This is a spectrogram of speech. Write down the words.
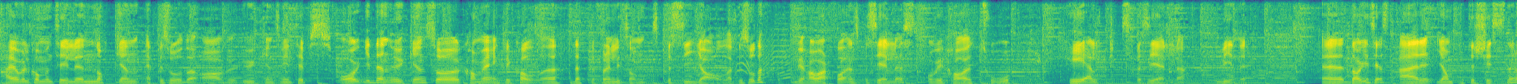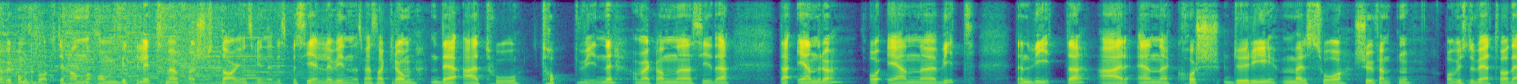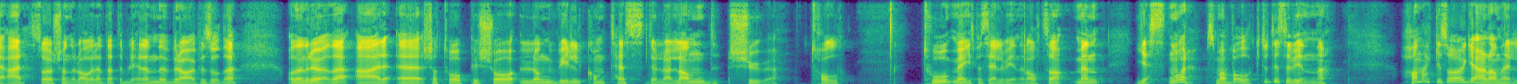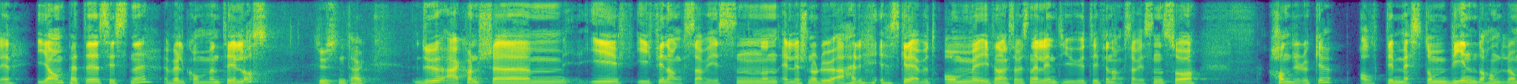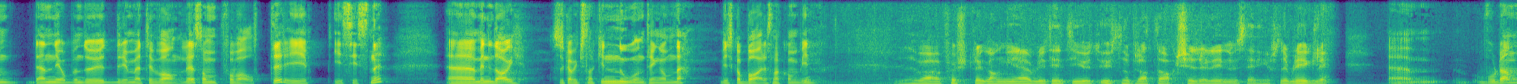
Hei og velkommen til nok en episode av Ukens vintips. Og denne uken så kan vi egentlig kalle dette for en litt sånn spesialepisode. Vi har i hvert fall en spesiell gjest, og vi har to helt spesielle viner. Eh, Dagens gjest er Jan Petter Schissner, og vi kommer tilbake til han om bitte litt. Men først dagens viner. De spesielle vinene som jeg snakker om, det er to toppviner, om jeg kan eh, si det. Det er én rød og én eh, hvit. Den hvite er en Corche Dury Merceau 2015. Og hvis du vet hva det er, så skjønner du allerede at dette blir en bra episode. Og den røde er eh, Chateau Pichot Longueville Comtesse de la Lande 2012. To meget spesielle viner, altså. Men gjesten vår, som har valgt ut disse vinene, han er ikke så gæren, han heller. Jan Petter Sissener, velkommen til oss. Tusen takk. Du er kanskje mm, i, i Finansavisen, ellers når du er skrevet om i Finansavisen eller intervjuet i Finansavisen, så handler du ikke alltid mest om vin. Det handler om den jobben du driver med til vanlig som forvalter i, i Sissener. Eh, men i dag så skal vi ikke snakke noen ting om det. Vi skal bare snakke om vin. Det var første gang jeg er blitt intervjuet uten å prate aksjer eller investeringer, så det blir hyggelig. Hvordan,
